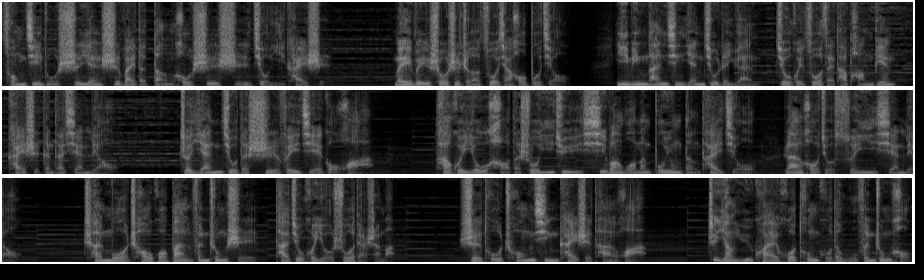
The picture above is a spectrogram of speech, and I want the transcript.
从进入实验室外的等候室时就已开始。每位受试者坐下后不久，一名男性研究人员就会坐在他旁边，开始跟他闲聊。这研究的是非结构化，他会友好的说一句“希望我们不用等太久”，然后就随意闲聊。沉默超过半分钟时，他就会有说点什么，试图重新开始谈话。这样愉快或痛苦的五分钟后。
